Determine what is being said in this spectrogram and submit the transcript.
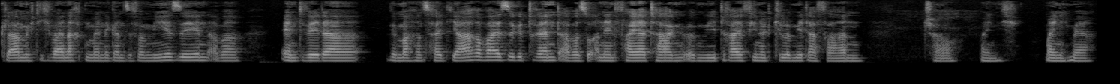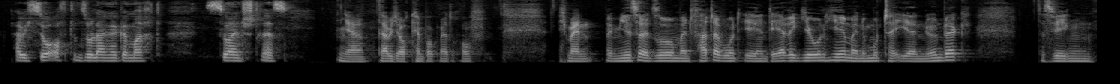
klar möchte ich Weihnachten meine ganze Familie sehen, aber entweder wir machen es halt jahreweise getrennt, aber so an den Feiertagen irgendwie 300, 400 Kilometer fahren. Ciao, meine ich, meine ich mehr. Habe ich so oft und so lange gemacht. So ein Stress. Ja, da habe ich auch keinen Bock mehr drauf. Ich meine, bei mir ist halt so, mein Vater wohnt eher in der Region hier, meine Mutter eher in Nürnberg. Deswegen,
